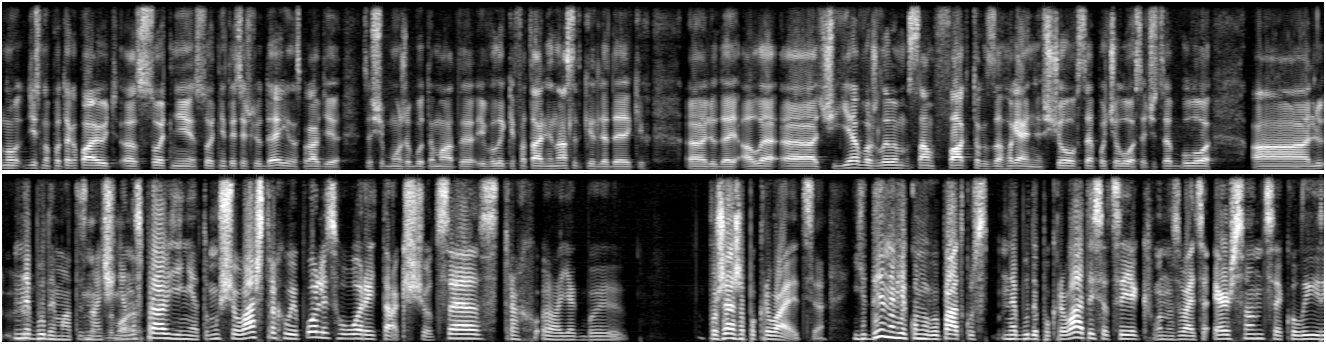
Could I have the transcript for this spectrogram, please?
Ну дійсно потерпають е, сотні сотні тисяч людей. І насправді це ще може бути мати і великі фатальні наслідки для деяких е, людей. Але е, чи є важливим сам фактор загоряння? Чого все почалося? Чи це було а, лю, лю- не буде мати значення. немає. Насправді ні, тому що ваш страховий поліс говорить так, що це страх, е, якби. Пожежа покривається. Єдине, в якому випадку не буде покриватися, це як воно називається arson, це коли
